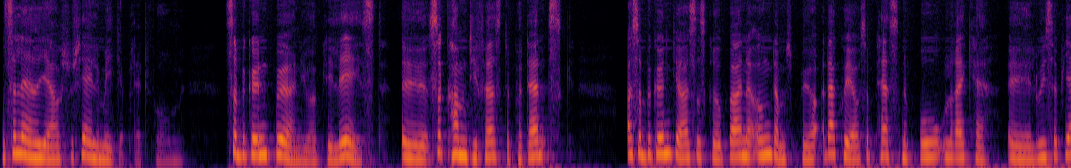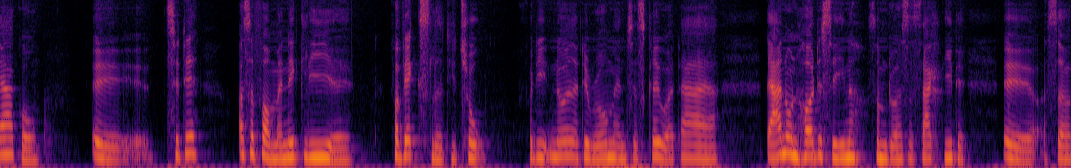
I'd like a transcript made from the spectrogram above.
Men så lavede jeg jo sociale medieplatforme. Så begyndte bøgerne jo at blive læst. Øh, så kom de første på dansk. Og så begyndte jeg også at skrive børne- og ungdomsbøger, og der kunne jeg jo så passende bruge Ulrika øh, Louise Bjergård øh, til det. Og så får man ikke lige øh, forvekslet de to. Fordi noget af det romance, jeg skriver, der er, der er nogle hotte scener, som du også har sagt i det. Øh, og så,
